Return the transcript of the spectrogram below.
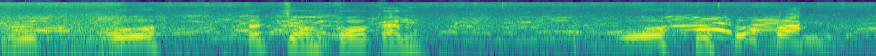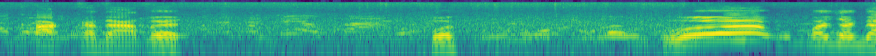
โอ้โอ้ ตะจ่องกอกัน โอ้พักกระดาษเลยโอ้โอ้มาจากไหน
